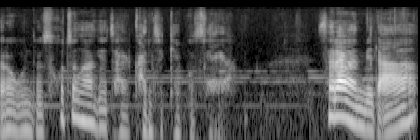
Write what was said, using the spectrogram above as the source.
여러분들 소중하게 잘 간직해 보세요. 사랑합니다.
